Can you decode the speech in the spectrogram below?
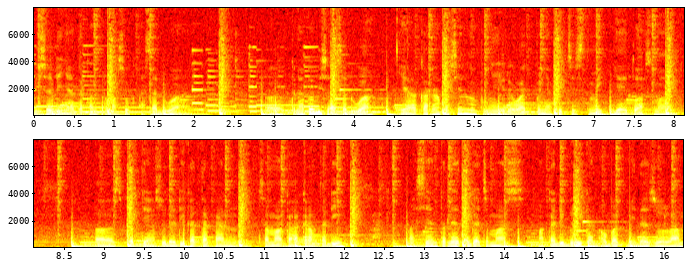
bisa dinyatakan termasuk ASA 2. Eh, Kenapa bisa ASA 2? Ya karena pasien mempunyai riwayat penyakit sistemik yaitu asma. Eh, seperti yang sudah dikatakan sama Kak Akram tadi, pasien terlihat agak cemas, maka diberikan obat midazolam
